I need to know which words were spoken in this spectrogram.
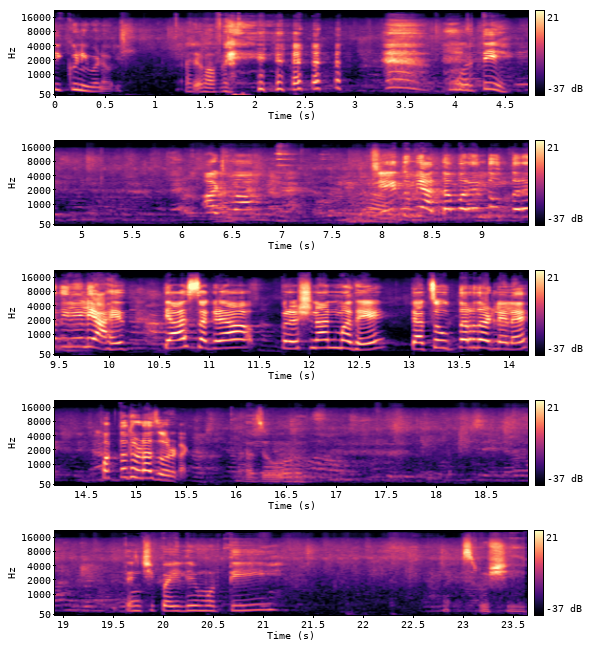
ती कुणी बनवली? अरे बापरे. मूर्ती? आठवा. जे तुम्ही आतापर्यंत उत्तरं दिलेली आहेत त्या सगळ्या प्रश्नांमध्ये त्याचं उत्तर दडलेलं आहे. फक्त थोडा जोर टाक. थोडा जोर. त्यांची पहिली मूर्ती ऋषी.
